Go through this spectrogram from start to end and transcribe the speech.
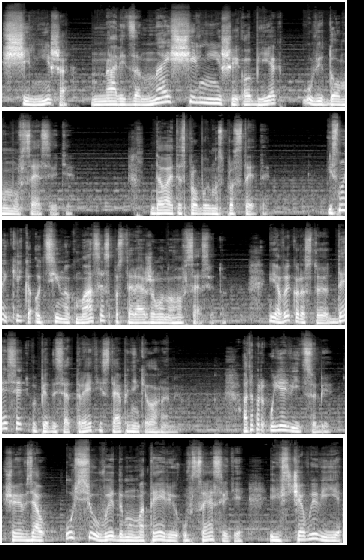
щільніша навіть за найщільніший об'єкт у відомому всесвіті. Давайте спробуємо спростити. Існує кілька оцінок маси спостережуваного всесвіту. Я використаю 10 у 53 степені кілограмів. А тепер уявіть собі, що я взяв усю видиму матерію у всесвіті і щавив її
